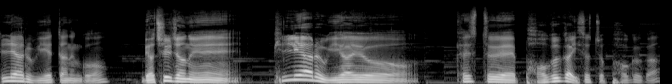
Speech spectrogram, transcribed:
필리아를 위했다는 거 며칠 전에 필리아를 위하여 퀘스트에 버그가 있었죠. 버그가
